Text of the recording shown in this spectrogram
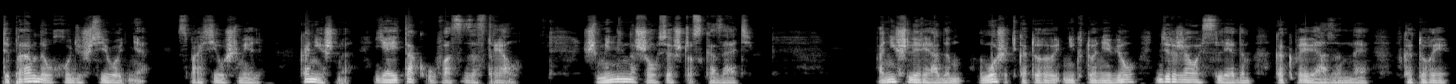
«Ты правда уходишь сегодня?» — спросил Шмель. «Конечно, я и так у вас застрял». Шмель не нашелся, что сказать. Они шли рядом. Лошадь, которую никто не вел, держалась следом, как привязанная, в которой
